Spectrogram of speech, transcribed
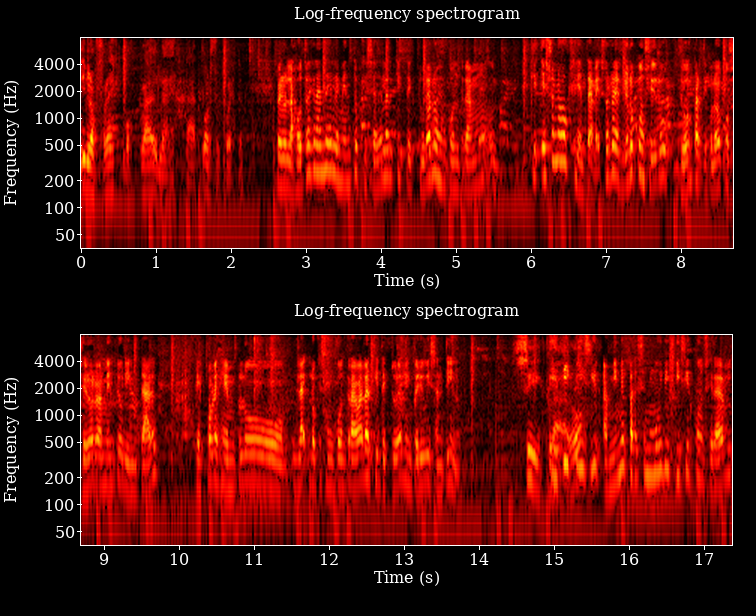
Y los frescos, claro, y las estatuas. Por supuesto. Pero los otros grandes elementos quizás de la arquitectura los encontramos, que eso no es occidental, eso yo lo considero, yo en particular lo considero realmente oriental, que es por ejemplo la- lo que se encontraba en la arquitectura del Imperio Bizantino. Sí, claro. Es difícil, a mí me parece muy difícil considerar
